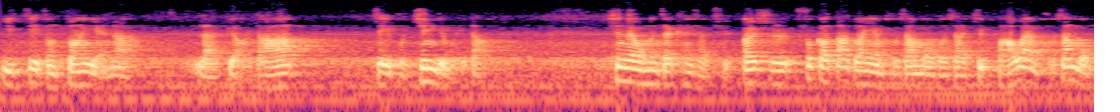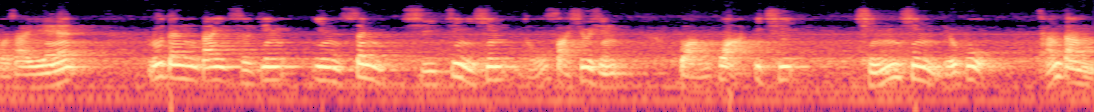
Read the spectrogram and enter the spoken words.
以这种庄严呐来表达这部经的伟大。现在我们再看下去，二是佛告大庄严菩萨摩诃萨及八万菩萨摩诃萨言。汝等当以此经，应生起静心，如法修行，广化一切勤心留步，常当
